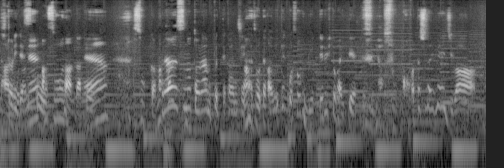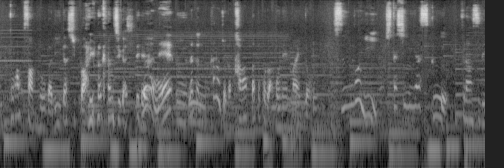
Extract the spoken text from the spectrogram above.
一人です、うんね。あ、そうなんだね。そっか。まあフランスのトランプって感じ。あそう。だから結構そういうふうに言ってる人がいて、いやそうか。私のイメージはトランプさんの方がリーダーシップあるような感じがして、まあね、うん。なんか彼女が変わったところは5年前とすんごい親しみやすくフランスで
